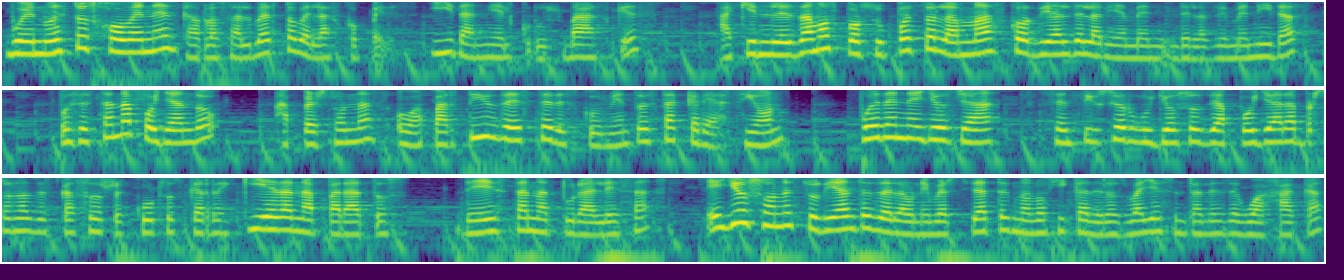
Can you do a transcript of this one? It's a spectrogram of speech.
bueno, estos jóvenes, Carlos Alberto Velasco Pérez y Daniel Cruz Vázquez, a quienes les damos por supuesto la más cordial de, de las bienvenidas, pues están apoyando a personas o a partir de este descubrimiento, esta creación, pueden ellos ya sentirse orgullosos de apoyar a personas de escasos recursos que requieran aparatos de esta naturaleza. Ellos son estudiantes de la Universidad Tecnológica de los Valles Centrales de Oaxaca,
